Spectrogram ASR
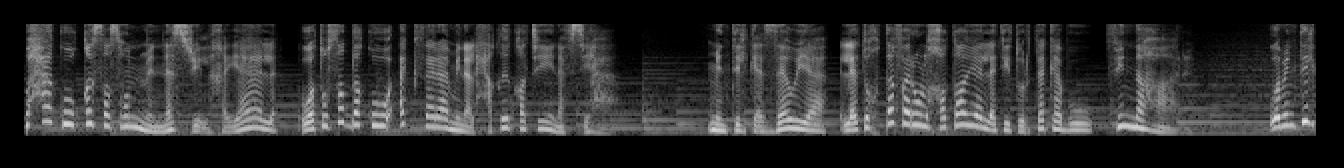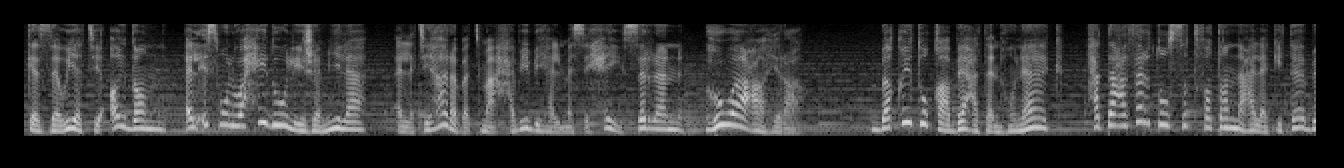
تحاك قصص من نسج الخيال وتصدق أكثر من الحقيقة نفسها. من تلك الزاوية لا تغتفر الخطايا التي ترتكب في النهار. ومن تلك الزاوية أيضا الاسم الوحيد لجميلة التي هربت مع حبيبها المسيحي سرا هو عاهرة. بقيت قابعة هناك حتى عثرت صدفة على كتاب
